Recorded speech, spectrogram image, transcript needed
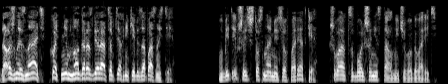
Должны знать, хоть немного разбираться в технике безопасности». Убедившись, что с нами все в порядке, Шварц больше не стал ничего говорить,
